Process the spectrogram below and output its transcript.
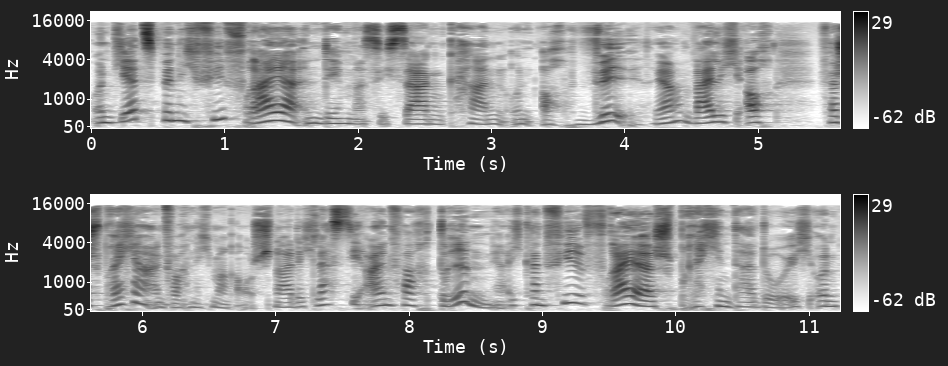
Und jetzt bin ich viel freier in dem, was ich sagen kann und auch will, ja, weil ich auch Versprecher einfach nicht mal rausschneide. Ich lasse die einfach drin, ja. Ich kann viel freier sprechen dadurch und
